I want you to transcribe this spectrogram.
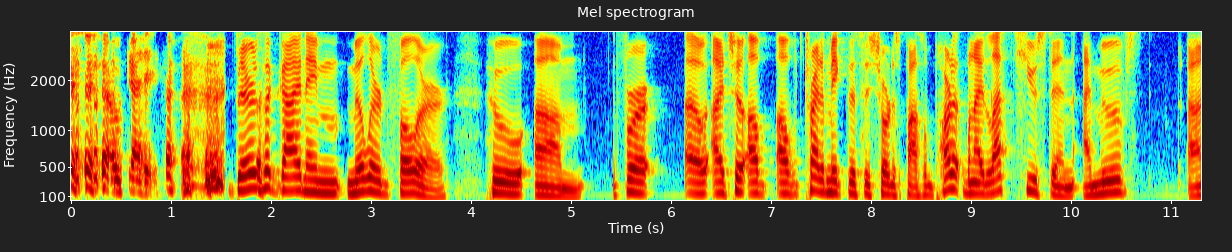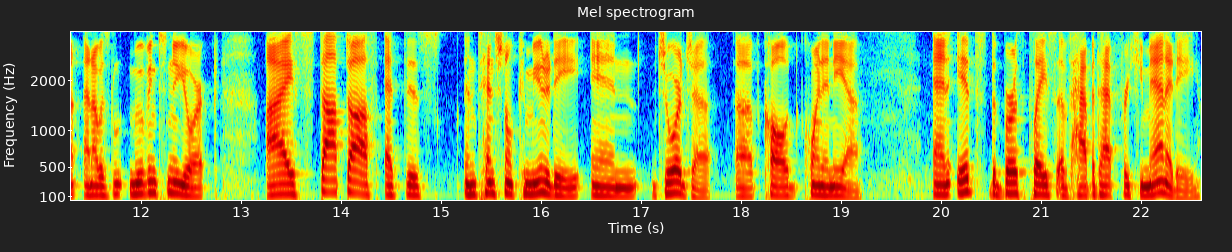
okay. There's a guy named Millard Fuller who, um, for uh, I should, I'll, I'll try to make this as short as possible. Part of when I left Houston, I moved uh, and I was moving to New York. I stopped off at this intentional community in Georgia uh, called Koinonia, and it's the birthplace of Habitat for Humanity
